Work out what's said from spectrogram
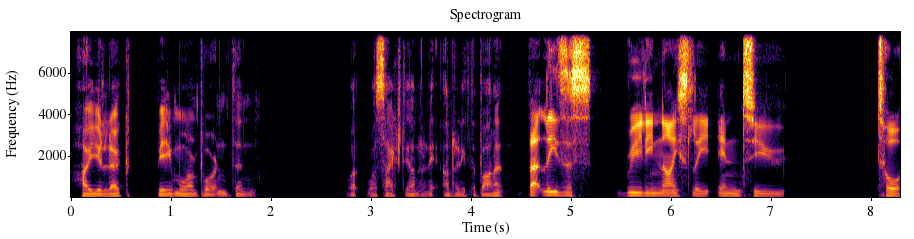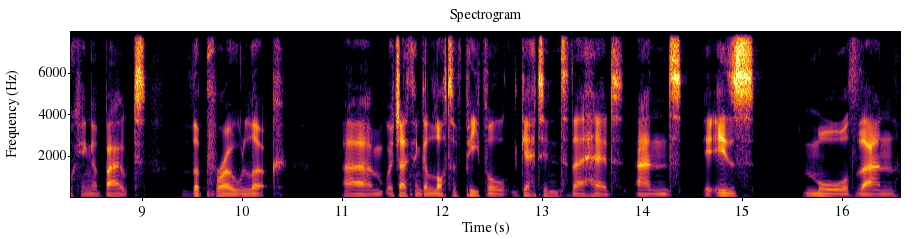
how you look being more important than what, what's actually underneath underneath the bonnet. that leads us really nicely into talking about the pro look, um, which I think a lot of people get into their head. And it is more than,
